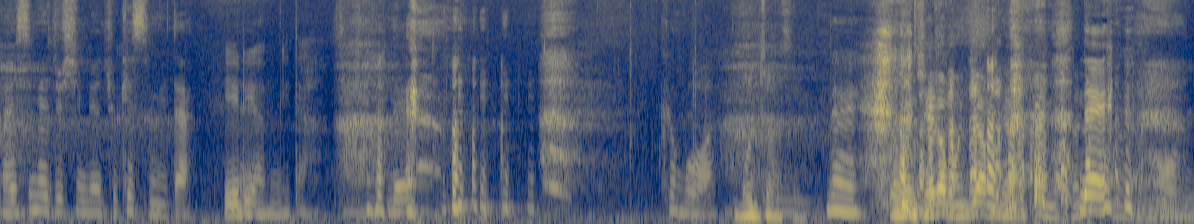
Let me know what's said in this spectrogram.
말씀해 주시면 좋겠습니다. 예리합니다. 네. 그 무엇? 먼저 하세요. 네. 그러면 제가 먼저 한번 해볼까요? 네. 어,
